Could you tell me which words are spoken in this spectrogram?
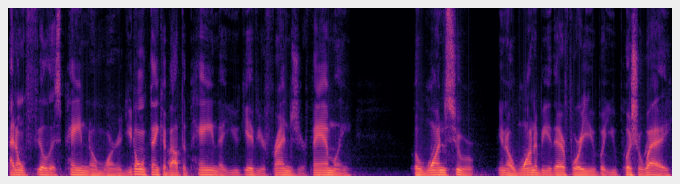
I don't feel this pain no more. You don't think about the pain that you give your friends, your family, the ones who, you know, want to be there for you, but you push away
